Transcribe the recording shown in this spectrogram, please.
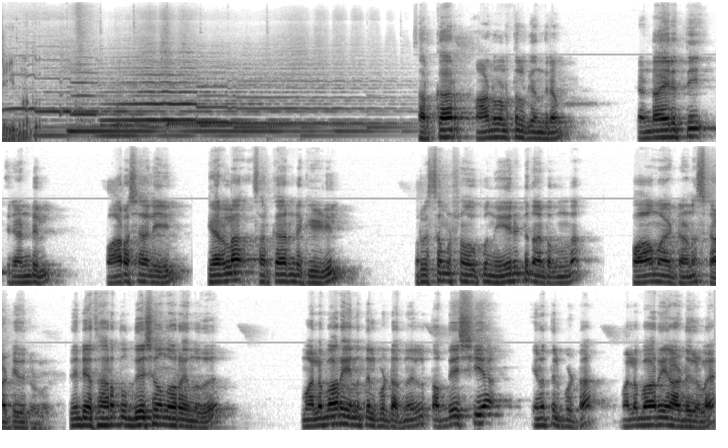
ചെയ്യുന്നത്. സർക്കാർ ആടുവളർത്തൽ കേന്ദ്രം രണ്ടായിരത്തി രണ്ടിൽ പാറശാലയിൽ കേരള സർക്കാരിന്റെ കീഴിൽ മൃഗസംരക്ഷണ വകുപ്പ് നേരിട്ട് നടത്തുന്ന ഫാമായിട്ടാണ് സ്റ്റാർട്ട് ചെയ്തിട്ടുള്ളത്. ഇതിന്റെ യഥാർത്ഥ ഉദ്ദേശം എന്ന് പറയുന്നത് മലബാർ ഇനത്തിൽപ്പെട്ട അതായത് തദ്ദേശീയ ഇനത്തിൽപ്പെട്ട മലബാറി ആടുകളെ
